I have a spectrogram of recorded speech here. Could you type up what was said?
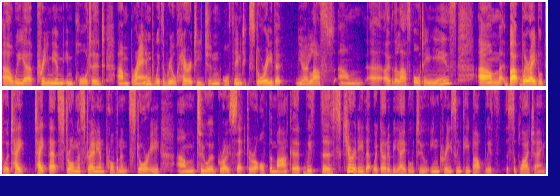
are we a premium imported um, brand with a real heritage and authentic story that you know, last um, uh, over the last 14 years. Um, but we're able to take, take that strong Australian provenance story um, to a growth sector of the market with the security that we're going to be able to increase and keep up with the supply chain.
